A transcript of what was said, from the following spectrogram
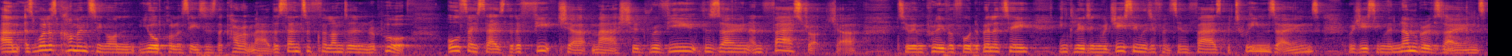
Um, as well as commenting on your policies as the current mayor, the Centre for London report also says that a future mayor should review the zone and fare structure to improve affordability, including reducing the difference in fares between zones, reducing the number of zones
